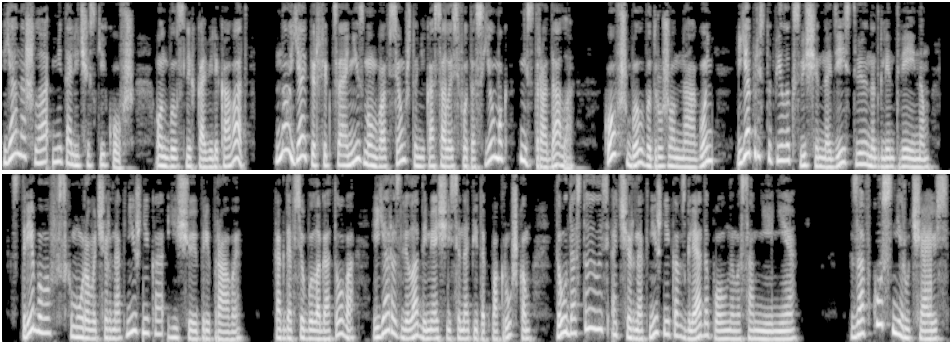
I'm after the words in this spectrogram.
я нашла металлический ковш. Он был слегка великоват, но я перфекционизмом во всем, что не касалось фотосъемок, не страдала. Ковш был водружен на огонь, и я приступила к священнодействию над Глинтвейном, стребовав с хмурого чернокнижника еще и приправы. Когда все было готово, и я разлила дымящийся напиток по кружкам, то удостоилась от чернокнижника взгляда полного сомнения. «За вкус не ручаюсь,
